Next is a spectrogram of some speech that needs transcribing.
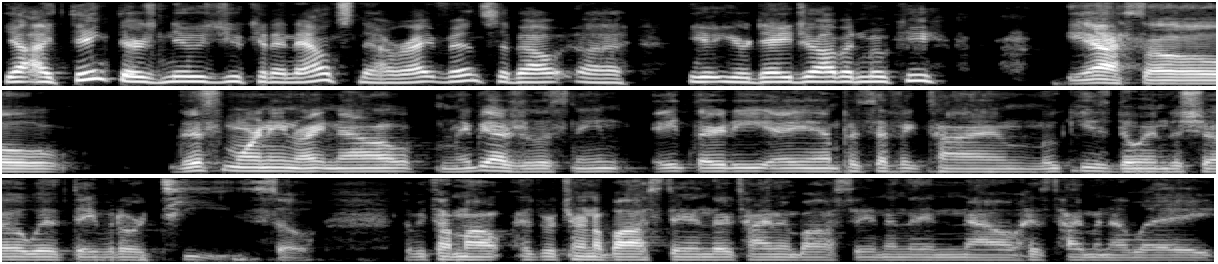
yeah, I think there's news you can announce now, right, Vince, about uh, your day job in Mookie. Yeah, so this morning, right now, maybe as you're listening, 8:30 a.m. Pacific time, Mookie's doing the show with David Ortiz. So they'll be talking about his return to Boston, their time in Boston, and then now his time in LA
